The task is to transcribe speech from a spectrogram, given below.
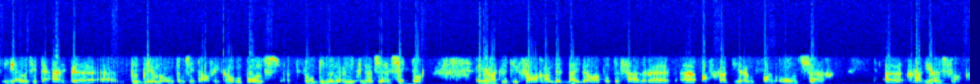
die ouens het 'n erge uh, probleem rondom Suid-Afrika op ons voldoening in finansiële sektor. En dan het ek die vraag aan dit bydra tot 'n verdere uh, afgradering van ons uh, uh, graderingsvlak.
